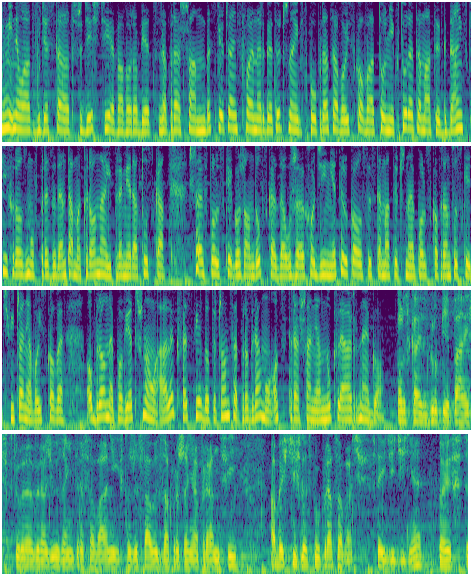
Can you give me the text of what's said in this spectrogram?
Minęła 20.30. Ewa Worobiec. Zapraszam. Bezpieczeństwo energetyczne i współpraca wojskowa to niektóre tematy gdańskich rozmów prezydenta Macrona i premiera Tuska. Szef polskiego rządu wskazał, że chodzi nie tylko o systematyczne polsko-francuskie ćwiczenia wojskowe, obronę powietrzną, ale kwestie dotyczące programu odstraszania nuklearnego. Polska jest w grupie państw, które wyraziły zainteresowanie i skorzystały z zaproszenia Francji aby ściśle współpracować w tej dziedzinie. To jest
